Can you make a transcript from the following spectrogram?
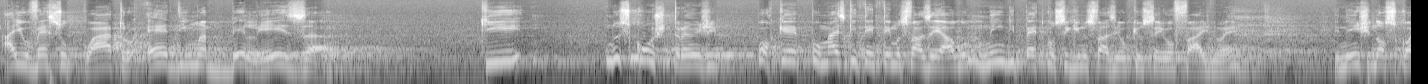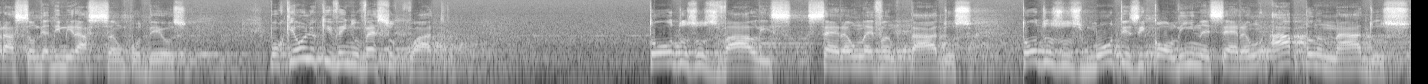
Aí o verso 4 é de uma beleza que nos constrange, porque por mais que tentemos fazer algo, nem de perto conseguimos fazer o que o Senhor faz, não é? E nem enche nosso coração de admiração por Deus. Porque olha o que vem no verso 4: Todos os vales serão levantados, todos os montes e colinas serão aplanados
